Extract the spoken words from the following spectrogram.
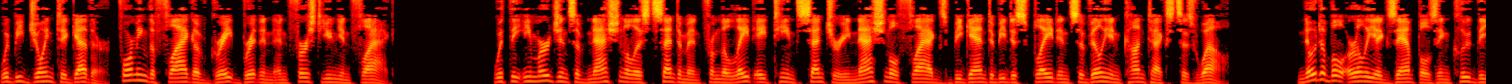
would be joined together, forming the flag of Great Britain and First Union flag. With the emergence of nationalist sentiment from the late 18th century national flags began to be displayed in civilian contexts as well. Notable early examples include the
